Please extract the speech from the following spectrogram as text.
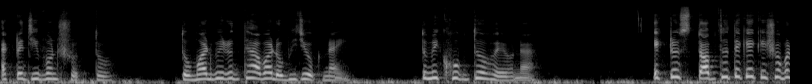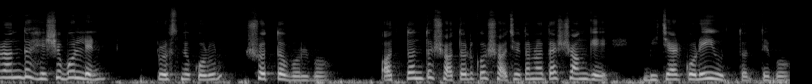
একটা জীবন সত্য। তোমার বিরুদ্ধে আমার অভিযোগ নাই। তুমি ক্ষুব্ধ হয়েও না। একটু স্তব্ধ থেকে কেশবানন্দ হেসে বললেন, প্রশ্ন করুন, সত্য বলব। অত্যন্ত সতর্ক সচেতনতার সঙ্গে বিচার করেই উত্তর দেব।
